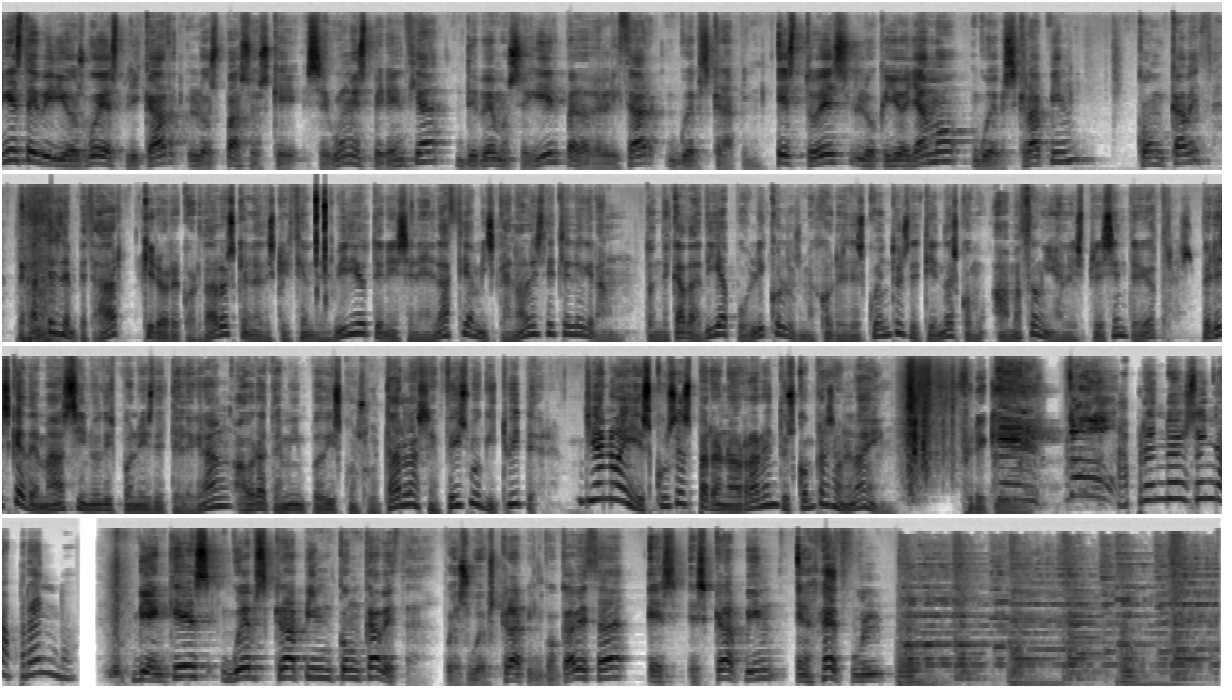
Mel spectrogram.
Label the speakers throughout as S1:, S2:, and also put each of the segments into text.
S1: En este vídeo os voy a explicar los pasos que, según mi experiencia, debemos seguir para realizar web scrapping. Esto es lo que yo llamo web scrapping con cabeza.
S2: Pero antes de empezar, quiero recordaros que en la descripción del vídeo tenéis el enlace a mis canales de Telegram, donde cada día publico los mejores descuentos de tiendas como Amazon y AliExpress, entre otras. Pero es que además, si no disponéis de Telegram, ahora también podéis consultarlas en Facebook y Twitter. Ya no hay excusas para no ahorrar en tus compras online. Friki.
S3: Aprendo, enseño, aprendo.
S1: Bien, ¿qué es web scrapping con cabeza? Pues web scrapping con cabeza es scrapping en headful.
